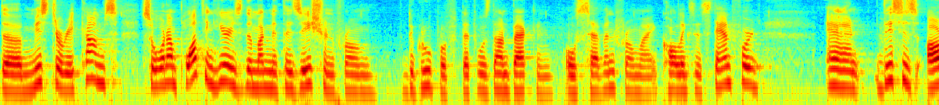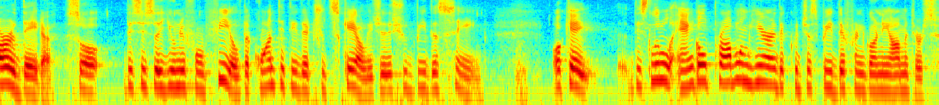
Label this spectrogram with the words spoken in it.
the mystery comes. So what I'm plotting here is the magnetization from the group of, that was done back in 07 from my colleagues at Stanford. And this is our data. So this is a uniform field. The quantity that should scale, it should be the same. Okay, this little angle problem here, there could just be different goniometers.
